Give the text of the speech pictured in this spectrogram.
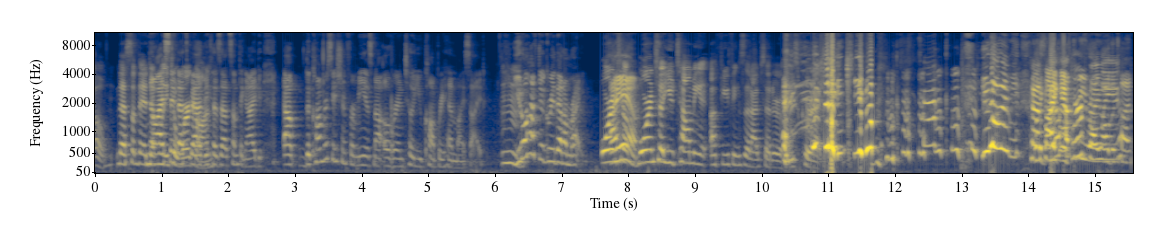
Oh, that's something I No, I definitely say need to that's work bad on. because that's something I do. Uh, the conversation for me is not over until you comprehend my side. Mhm. You don't have to agree that I'm right. or I until, am. or until you tell me a few things that I've said are at least correct. Thank you. you know what I mean? 'Cause, I like, don't if we're right all the time.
